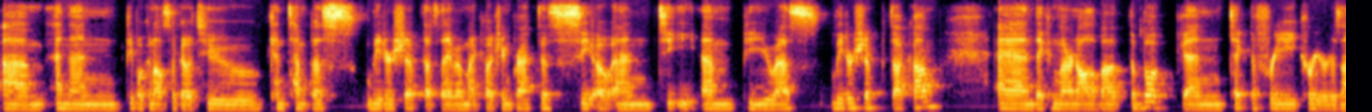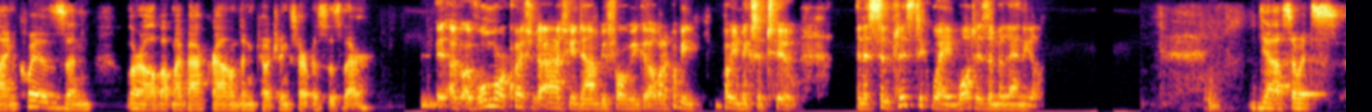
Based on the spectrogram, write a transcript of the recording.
Um, and then people can also go to Contempus Leadership. That's the name of my coaching practice, C O N T E M P U S leadership.com. And they can learn all about the book and take the free career design quiz and learn all about my background and coaching services there. I've one more question to ask you, Dan, before we go. But I probably probably mix it two. In a simplistic way, what is a millennial? Yeah, so it's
